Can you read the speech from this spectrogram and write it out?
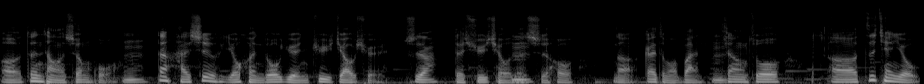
呃正常的生活，嗯，但还是有很多远距教学是啊的需求的时候，那该怎么办？嗯、像说呃，之前有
